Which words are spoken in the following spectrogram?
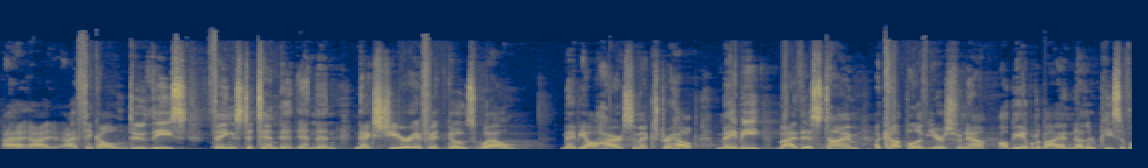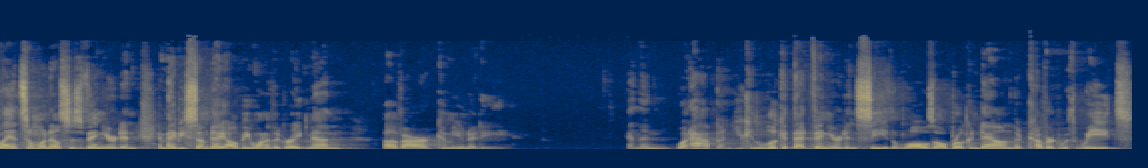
I, I, I think I'll do these things to tend it. And then next year, if it goes well, Maybe I'll hire some extra help. Maybe by this time, a couple of years from now, I'll be able to buy another piece of land, someone else's vineyard, and, and maybe someday I'll be one of the great men of our community. And then what happened? You can look at that vineyard and see the walls all broken down, they're covered with weeds.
